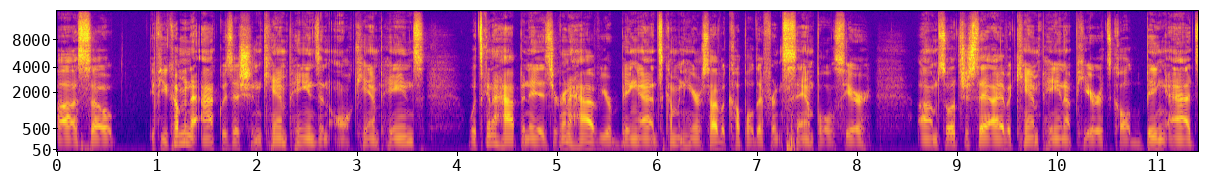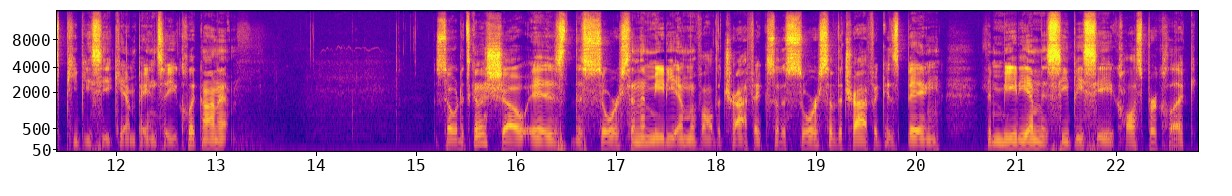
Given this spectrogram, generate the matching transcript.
Uh, so if you come into acquisition campaigns and all campaigns, what's going to happen is you're going to have your Bing ads come in here. So I have a couple different samples here. Um, so let's just say I have a campaign up here. It's called Bing Ads PPC campaign. So you click on it. So what it's going to show is the source and the medium of all the traffic. So the source of the traffic is Bing. The medium is CPC, cost per click.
